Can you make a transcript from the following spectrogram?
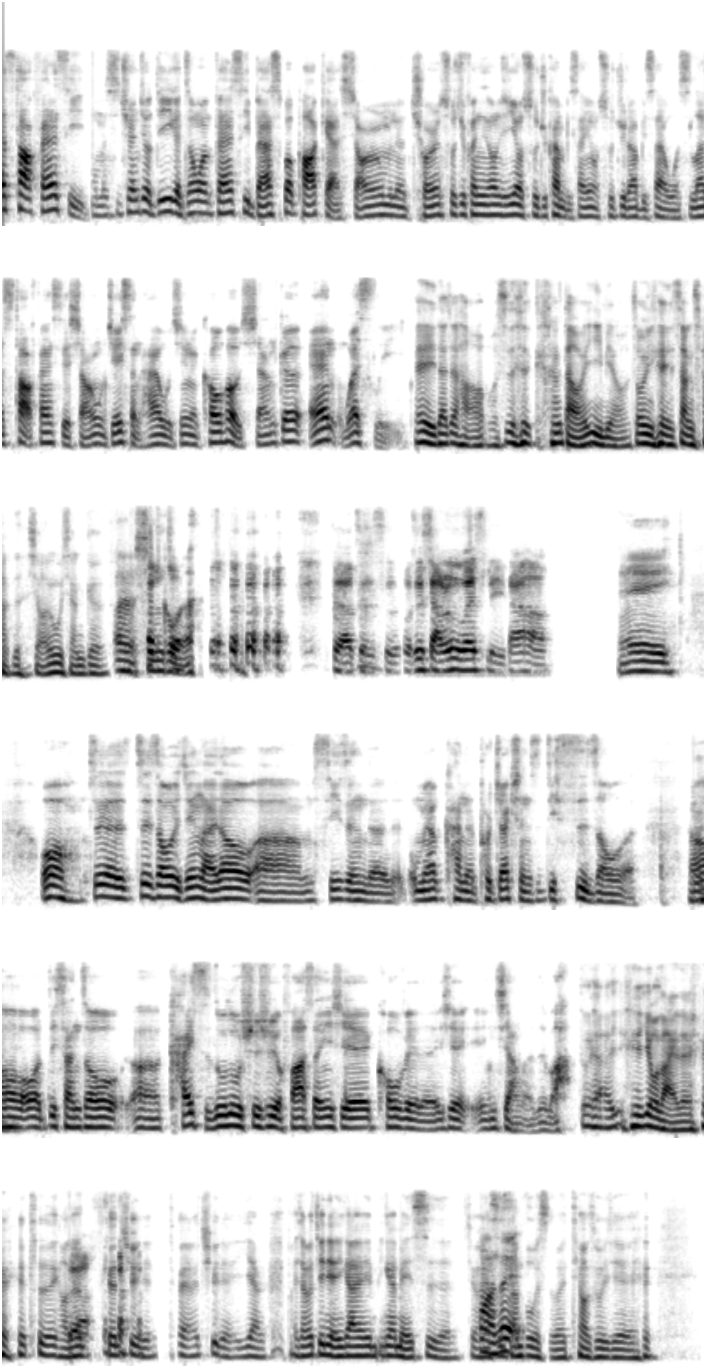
Hey, let's talk fantasy。我们是全球第一个中文 fantasy basketball podcast。小人物们的球员数据分析中心，用数据看比赛，用数据聊比赛。我是 Let's talk fantasy 的小人物 Jason，还有我今天的 co-host 翔哥 and Wesley。嘿，大家好，我是刚打完疫苗，终于可以上场的小人物翔哥。呃，辛苦了。对啊，真是。我是小人物 Wesley，大家好。哎，哦，这个这周已经来到呃、um, season 的我们要看的 projection 是第四周了。然后我第三周呃开始陆陆续续有发生一些 COVID 的一些影响了，对吧？对啊，又来了，这 好像跟去年 对啊去年一样，本来说今年应该应该没事的，就还是三不五时会跳出一些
